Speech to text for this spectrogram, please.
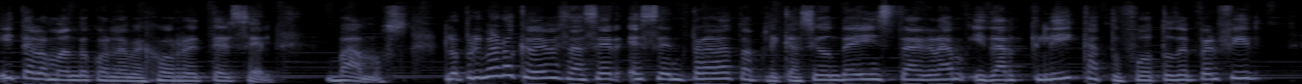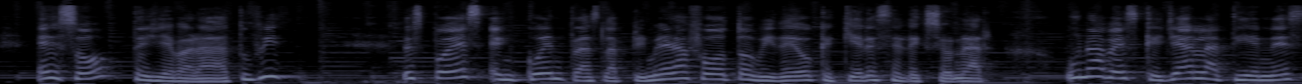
y te lo mando con la mejor red Telcel. Vamos, lo primero que debes hacer es entrar a tu aplicación de Instagram y dar clic a tu foto de perfil. Eso te llevará a tu feed. Después encuentras la primera foto o video que quieres seleccionar. Una vez que ya la tienes,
